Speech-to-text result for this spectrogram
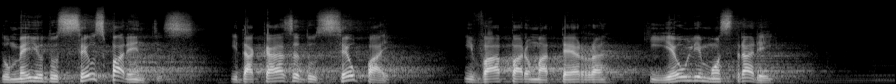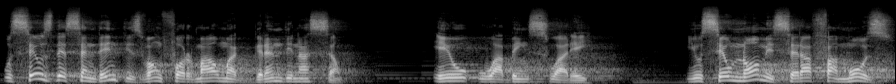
do meio dos seus parentes e da casa do seu pai, e vá para uma terra que eu lhe mostrarei. Os seus descendentes vão formar uma grande nação. Eu o abençoarei. E o seu nome será famoso,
